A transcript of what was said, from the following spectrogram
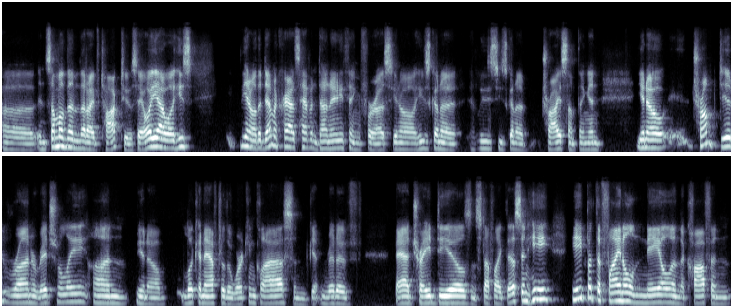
uh, and some of them that I've talked to say, "Oh yeah, well he's, you know, the Democrats haven't done anything for us. You know, he's gonna at least he's gonna try something." And you know, Trump did run originally on you know looking after the working class and getting rid of bad trade deals and stuff like this. And he he put the final nail in the coffin,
